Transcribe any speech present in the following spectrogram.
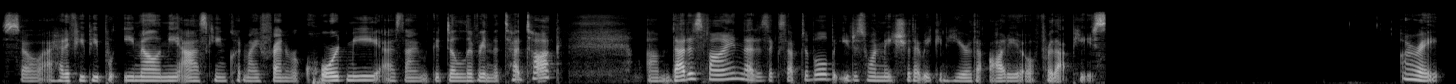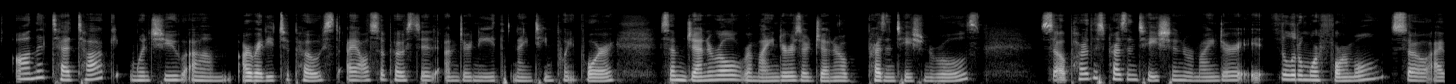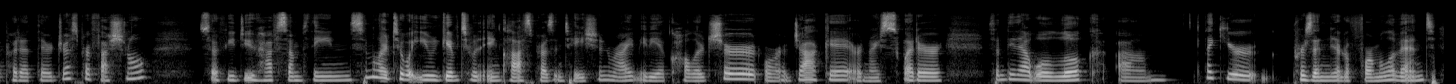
So I had a few people emailing me asking, could my friend record me as I'm delivering the TED Talk? Um, that is fine, that is acceptable, but you just want to make sure that we can hear the audio for that piece. All right, on the TED Talk, once you um, are ready to post, I also posted underneath 19.4 some general reminders or general presentation rules. So, part of this presentation reminder, it's a little more formal. So, I put up there dress professional. So if you do have something similar to what you would give to an in-class presentation, right? Maybe a collared shirt or a jacket or a nice sweater, something that will look um, like you're presenting at a formal event.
